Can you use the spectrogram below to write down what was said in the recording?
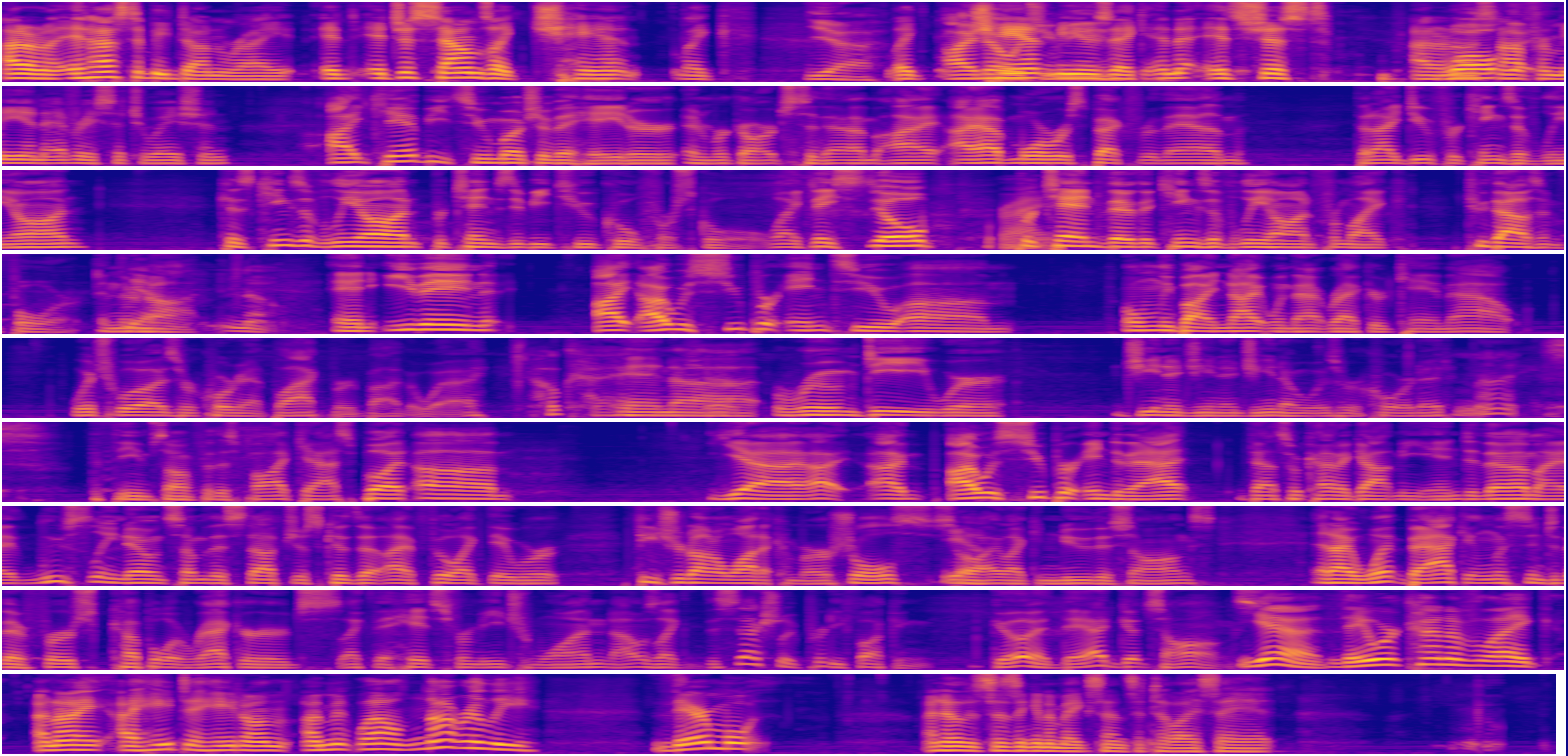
I don't know, it has to be done right. It it just sounds like chant like Yeah. like I chant you mean. music and it's just I don't know, it's not uh, for me in every situation. I can't be too much of a hater in regards to them. I, I have more respect for them than I do for Kings of Leon. Because Kings of Leon pretends to be too cool for school. Like they still Right. pretend they're the Kings of Leon from like 2004, and they're yeah. not. No. And even I I was super into um, Only by Night when that record came out, which was recorded at Blackbird, by the way, Okay. in uh, Room D where Gina Gina Gina was recorded nice. the theme song for this podcast. But um, yeah, I, I I was super into that. That's what kind of got me into them. I loosely known some of this stuff just because I feel like they were featured on a lot of commercials, so Yeah. I like knew the songs. And I went back and listened to their first couple of records, like the hits from each one. And I was like, this is actually pretty fucking good. They had good songs. Yeah, they were kind of like, and I, I hate to hate on, I mean, well, not really. They're more, I know this isn't going to make sense until I say it.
